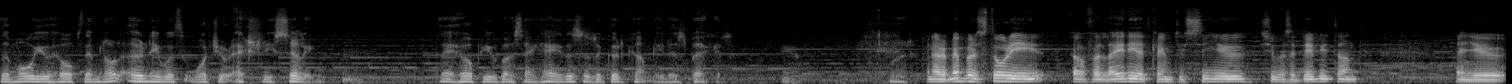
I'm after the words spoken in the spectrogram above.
the more you help them, not only with what you're actually selling, they help you by saying, hey, this is a good company, let's back it. Yeah. Right. And I remember a story of a lady that came to see you. She was a debutante, and you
